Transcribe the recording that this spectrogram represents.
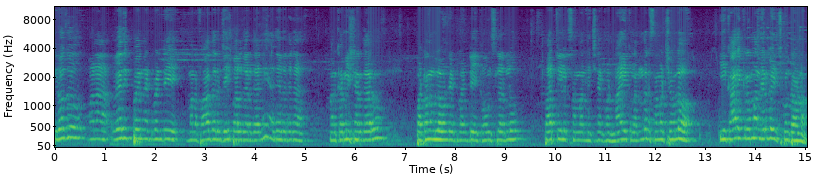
ఈరోజు మన వేదిక పోయినటువంటి మన ఫాదర్ జైపాల్ గారు కానీ అదేవిధంగా మన కమిషనర్ గారు పట్టణంలో ఉండేటువంటి కౌన్సిలర్లు పార్టీలకు సంబంధించినటువంటి నాయకులందరి సమక్షంలో ఈ కార్యక్రమాన్ని నిర్వహించుకుంటా ఉన్నాం.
